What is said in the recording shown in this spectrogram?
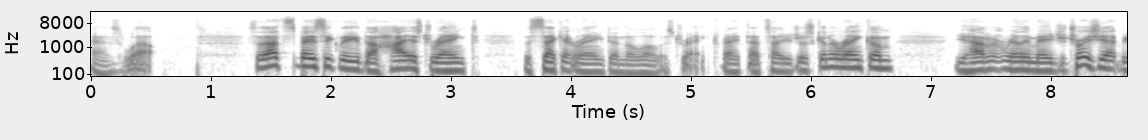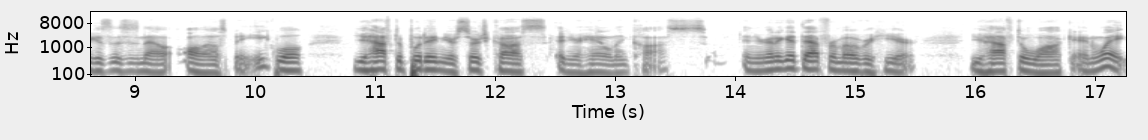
as well. So that's basically the highest ranked, the second ranked, and the lowest ranked, right? That's how you're just going to rank them. You haven't really made your choice yet because this is now all else being equal. You have to put in your search costs and your handling costs. And you're going to get that from over here. You have to walk and wait.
